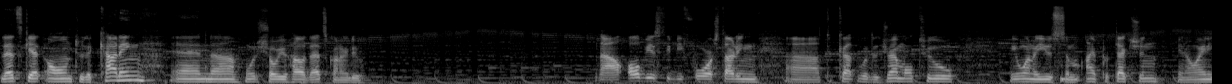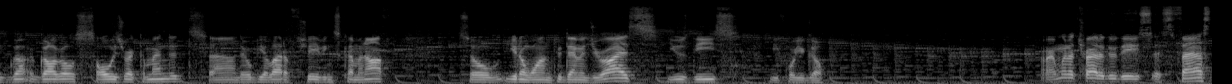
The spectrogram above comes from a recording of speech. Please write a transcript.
let's get on to the cutting and uh, we'll show you how that's going to do now obviously before starting uh, to cut with the Dremel tool you want to use some eye protection you know any goggles always recommended. Uh, there will be a lot of shavings coming off so you don't want to damage your eyes. Use these before you go. I'm gonna try to do this as fast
